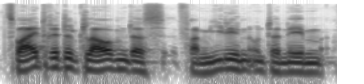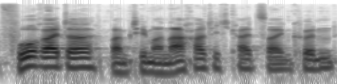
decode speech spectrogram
Zwei Drittel glauben, dass Familienunternehmen Vorreiter beim Thema Nachhaltigkeit sein können,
